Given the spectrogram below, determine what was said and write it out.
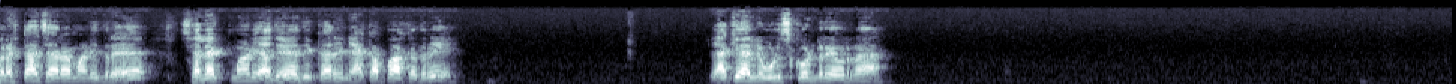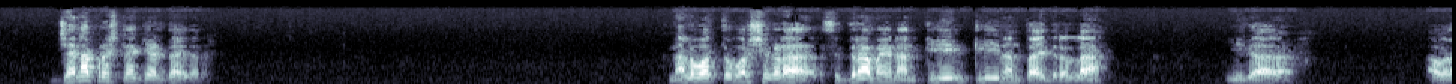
ಭ್ರಷ್ಟಾಚಾರ ಮಾಡಿದ್ರೆ ಸೆಲೆಕ್ಟ್ ಮಾಡಿ ಅದೇ ಅಧಿಕಾರಿನ ಯಾಕಪ್ಪ ಹಾಕದ್ರಿ? ಯಾಕೆ ಅಲ್ಲಿ ಉಳಿಸ್ಕೊಂಡ್ರಿ ಅವ್ರನ್ನ? ಜನ ಪ್ರಶ್ನೆ ಕೇಳ್ತಾ ಇದ್ದಾರೆ. ನಲವತ್ತು ವರ್ಷಗಳ ಸಿದ್ದರಾಮಯ್ಯ ನಾನು ಕ್ಲೀನ್ ಕ್ಲೀನ್ ಅಂತ ಇದ್ರಲ್ಲ, ಈಗ ಅವರ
